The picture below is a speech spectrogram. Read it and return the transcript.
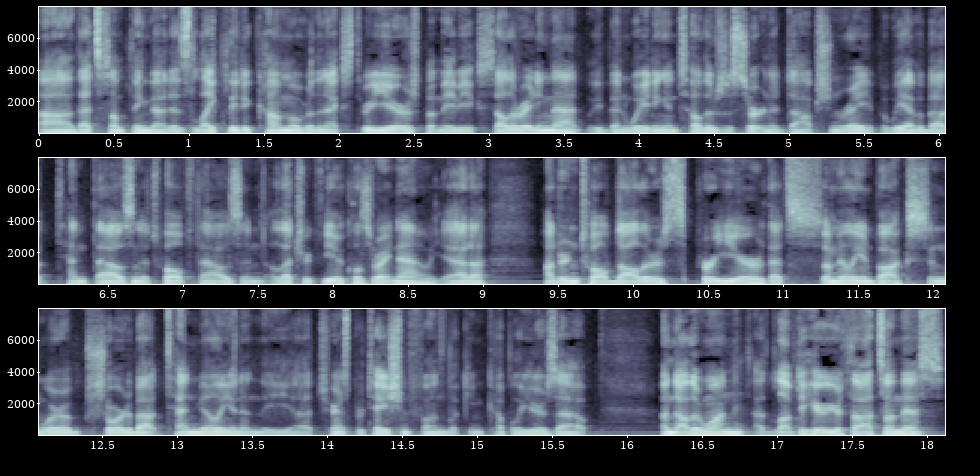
Uh, that's something that is likely to come over the next three years, but maybe accelerating that. We've been waiting until there's a certain adoption rate, but we have about 10,000 to 12,000 electric vehicles right now. You add a $112 per year, that's a million bucks, and we're short about 10 million in the uh, transportation fund looking a couple of years out. Another one, I'd love to hear your thoughts on this.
